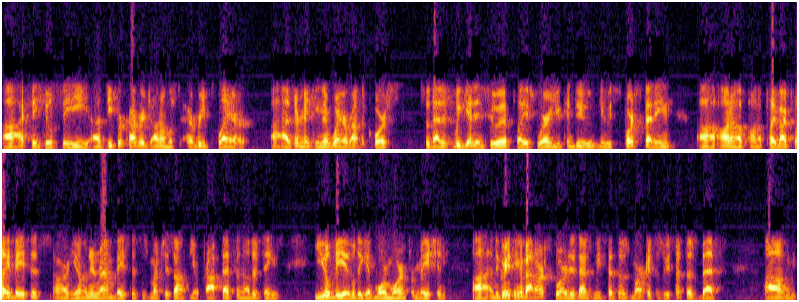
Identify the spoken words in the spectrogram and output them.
Uh, I think you'll see uh, deeper coverage on almost every player uh, as they're making their way around the course so that as we get into a place where you can do you know sports betting uh, on a on a play by play basis or you know an in round basis as much as on you know prop bets and other things, you'll be able to get more and more information. Uh, and the great thing about our sport is as we set those markets, as we set those bets, um,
